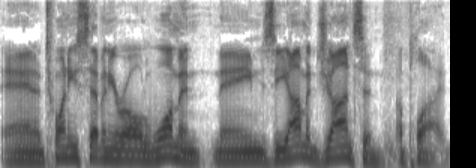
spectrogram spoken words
and a 27 year old woman named Ziama Johnson applied.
